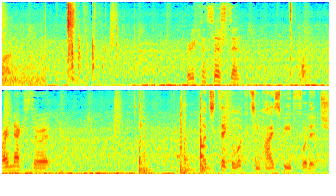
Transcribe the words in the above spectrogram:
one. Pretty consistent. Right next to it. Let's take a look at some high-speed footage.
